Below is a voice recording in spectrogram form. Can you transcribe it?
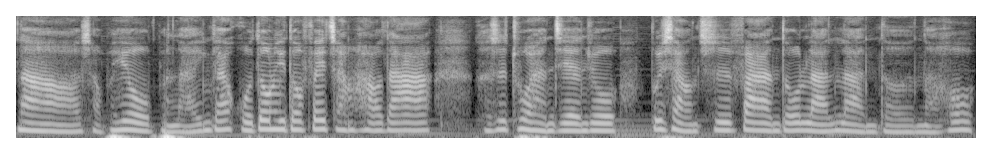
那小朋友本来应该活动力都非常好的啊，可是突然间就不想吃饭，都懒懒的，然后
